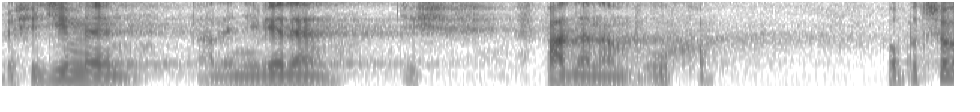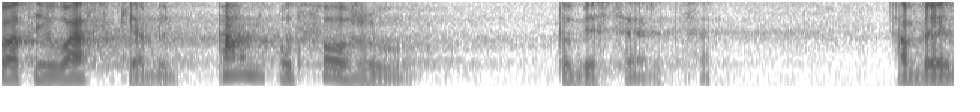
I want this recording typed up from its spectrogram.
że siedzimy, ale niewiele gdzieś wpada nam w ucho. Bo potrzeba tej łaski, aby Pan otworzył Tobie serce, aby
